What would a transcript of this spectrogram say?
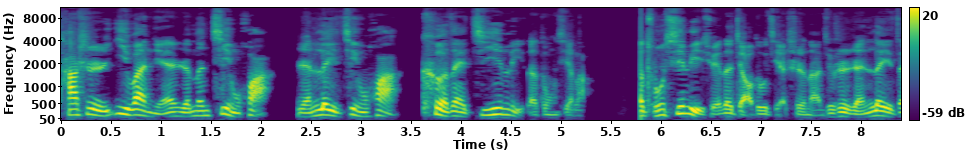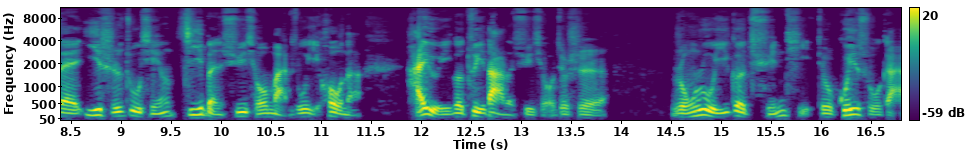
它是亿万年人们进化、人类进化刻在基因里的东西了。从心理学的角度解释呢，就是人类在衣食住行基本需求满足以后呢，还有一个最大的需求就是融入一个群体，就是归属感、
